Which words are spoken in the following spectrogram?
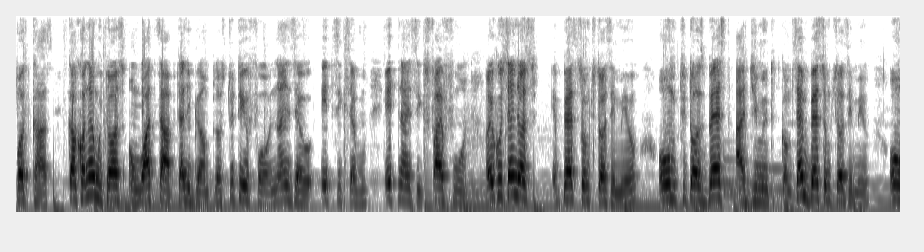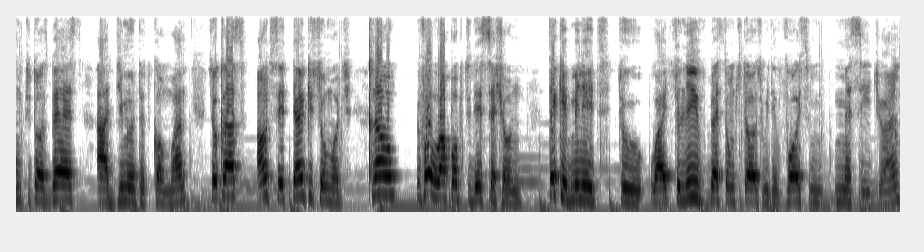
podcast. You can connect with us on WhatsApp, Telegram, plus 234 90867 Or you could send us a best home tutors email, tutors best at gmail.com. Send best home tutors email, home tutors best at gmail.com. Right? So, class, I want to say thank you so much. Now, before we wrap up today's session, take a minute to right to leave best home tutors with a voice m- message right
